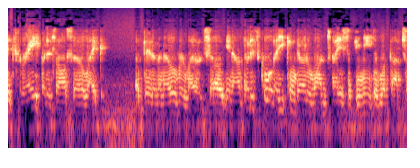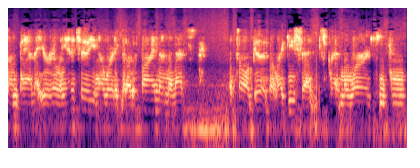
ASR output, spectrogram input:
it's great, but it's also like a bit of an overload. So, you know, but it's cool that you can go to one place if you need to look up some band that you're really into, you know where to go to find them, and that's it's all good. But like you said, spreading the word, keeping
